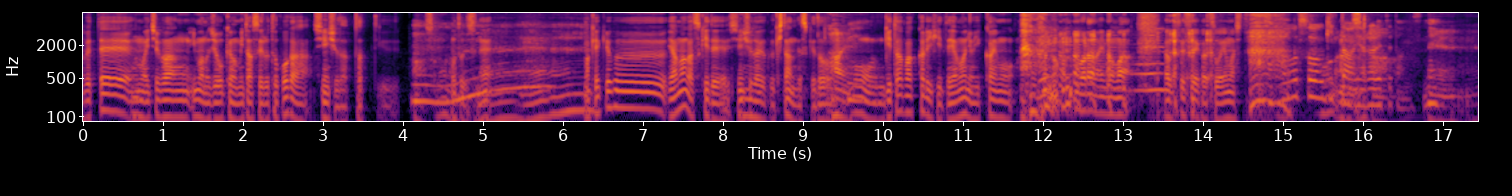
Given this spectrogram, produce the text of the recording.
べて、まあ、一番今の条件を満たせるとこが信州だったっていう、あそうなんことですね。まあ、結局山が好きで信州大学来たんですけど、はい。もうギターばっかり弾いて山には一回も 登らないまま学生生活を終えました。相当ギターやられてたんですね。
